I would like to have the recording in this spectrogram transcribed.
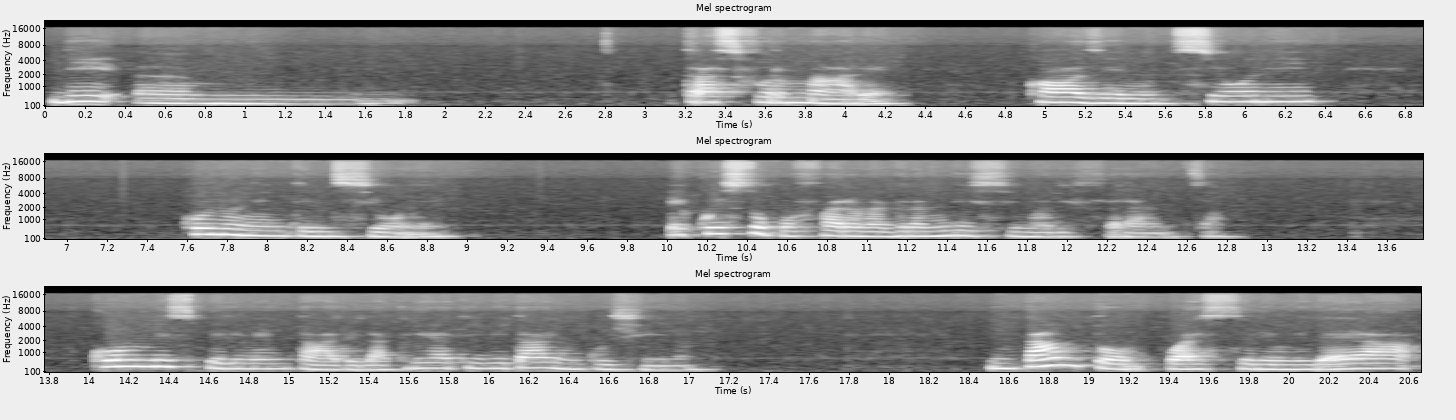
di ehm, trasformare cose, emozioni con un'intenzione e questo può fare una grandissima differenza. Come sperimentare la creatività in cucina? Intanto può essere un'idea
